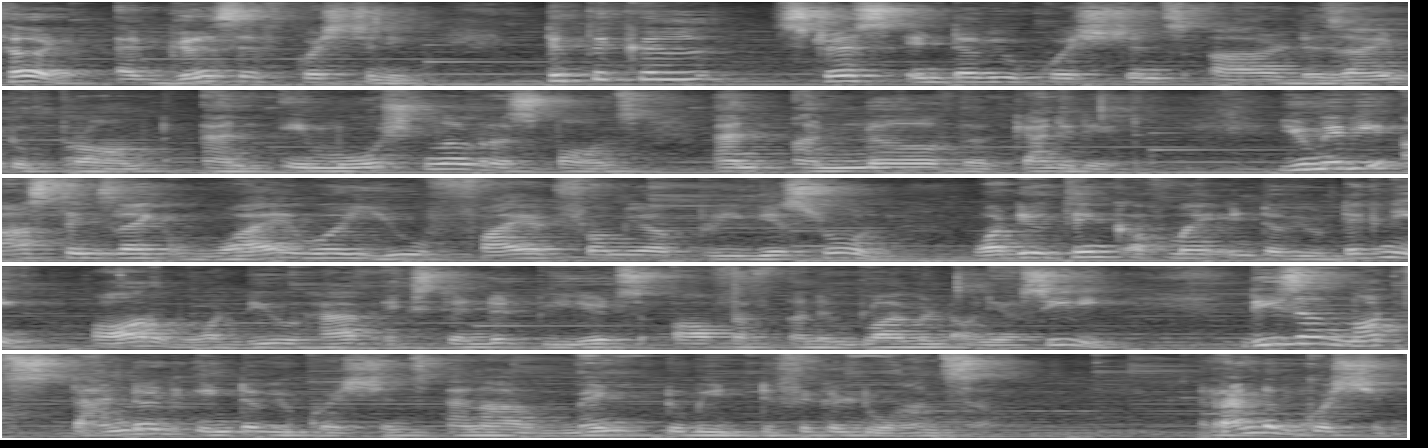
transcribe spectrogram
Third, aggressive questioning. Typical stress interview questions are designed to prompt an emotional response and unnerve the candidate. You may be asked things like, why were you fired from your previous role? What do you think of my interview technique? Or what do you have extended periods of unemployment on your CV? These are not standard interview questions and are meant to be difficult to answer. Random question.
